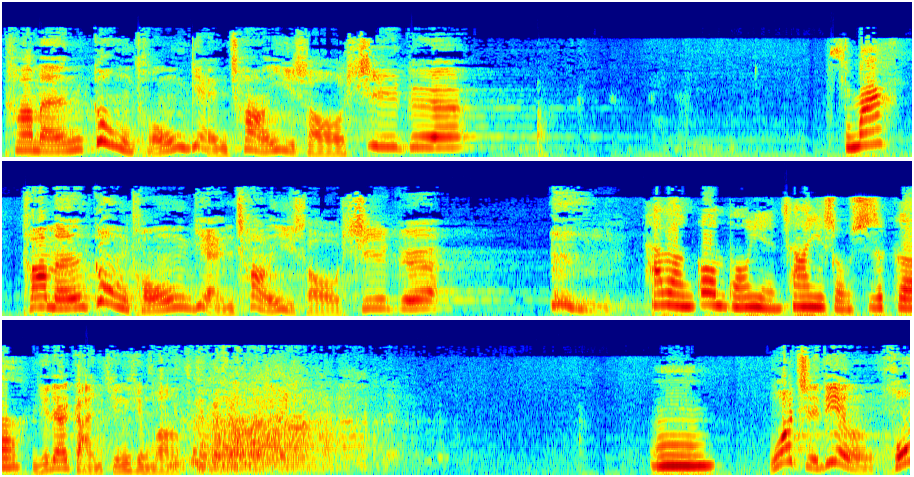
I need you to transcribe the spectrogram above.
他们共同演唱一首诗歌。什么？他们共同演唱一首诗歌，他们共同演唱一首诗歌。你有点感情行吗？嗯，我指定红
